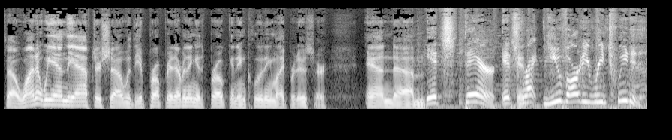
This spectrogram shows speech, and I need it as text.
So why don't we end the after show with the appropriate? Everything is broken, including my producer, and um, It's there. It's It- right. You've already retweeted it.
